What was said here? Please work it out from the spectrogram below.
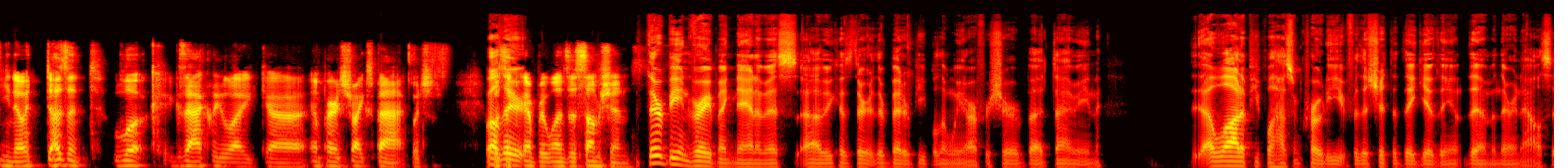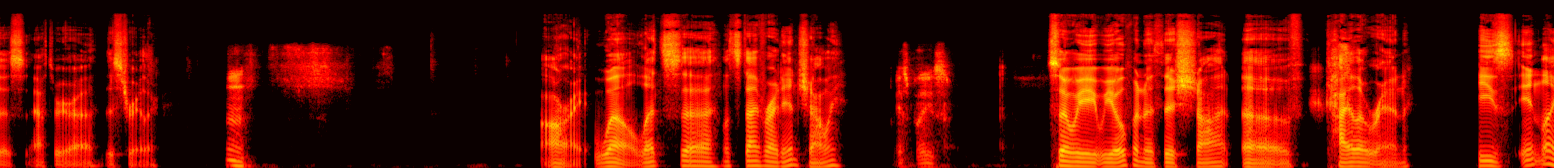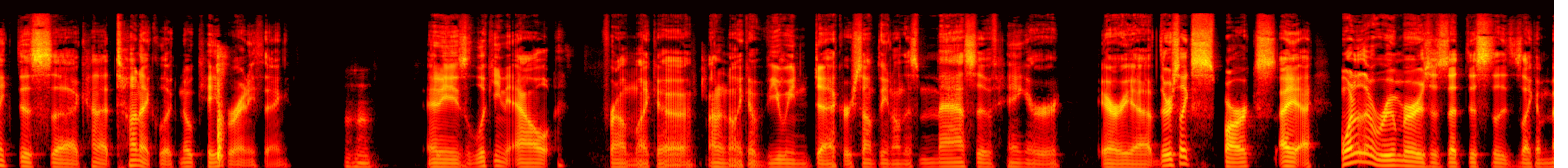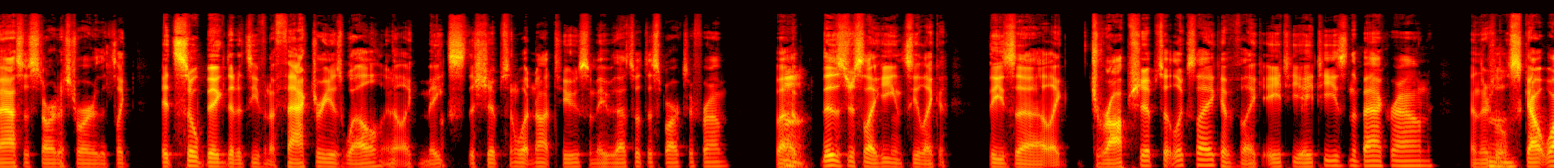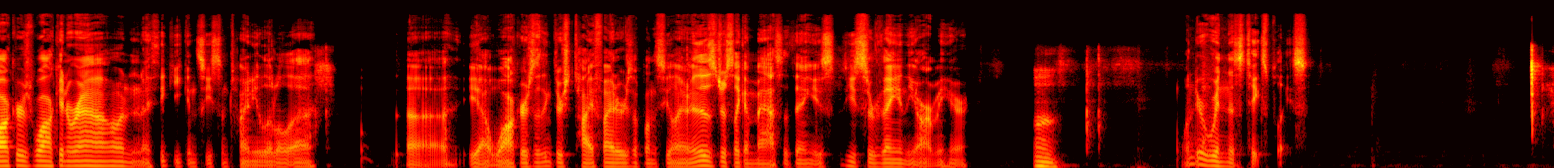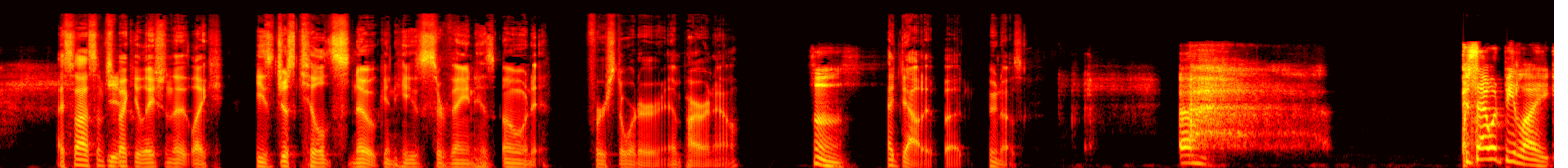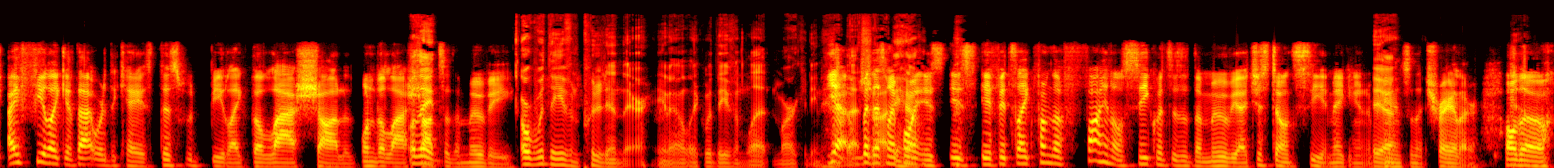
you know, it doesn't look exactly like uh, Empire Strikes Back, which Well, was like everyone's assumption. they're being very magnanimous uh, because they're they're better people than we are for sure. But I mean, a lot of people have some crow to eat for the shit that they give them, them in their analysis after uh, this trailer. Hmm. All right, well let's uh, let's dive right in, shall we? Yes, please. So we we open with this shot of Kylo Ren. He's in like this uh, kind of tunic look, no cape or anything. Mm-hmm. and he's looking out from like a I don't know like a viewing deck or something on this massive hangar area. There's like sparks. I, I one of the rumors is that this is like a massive star destroyer that's like it's so big that it's even a factory as well, and it like makes the ships and whatnot too. So maybe that's what the sparks are from. But Hmm. this is just like you can see like these uh like drop ships. It looks like of like ATATs in the background and there's little Mhm. scout walkers walking around and i think you can see some tiny little uh uh yeah walkers i think there's tie fighters up on the ceiling I mean, this is just like a massive thing he's he's surveying the army here Mm. wonder when this takes place i saw some Yeah. speculation that like he's just killed snoke and he's surveying his own first order empire now Hmm. i doubt it but who knows Because that would be like, I feel like if that were the case, this would be like the last shot of one of the last Well, they- shots of the movie. or would they even put it in there you know like would they even let marketing have Yeah, that but that's my Yeah. point. Is is if it's like from the final sequences of the movie, I just don't see it making an Yeah. appearance in the trailer. Although,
